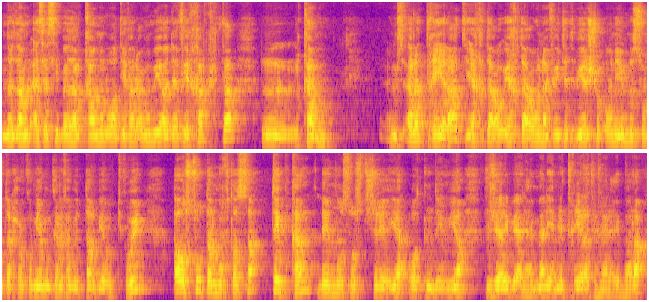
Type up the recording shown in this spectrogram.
النظام الأساسي بدل قانون الوظيفة العمومية وهذا فيه خرق حتى القانون. مسألة التغييرات يخضع يخضعون في تدبير شؤونهم للسلطة الحكومية المكلفة بالتربية والتكوين أو السلطة المختصة طبقا للنصوص التشريعية والتنظيمية الجاري بها العمل. يعني التغييرات هنا العبارة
